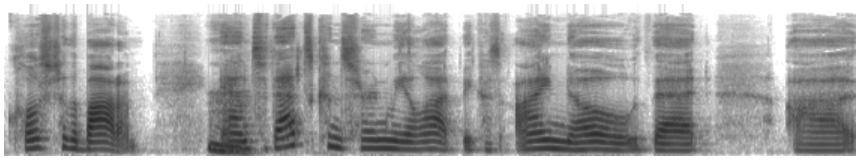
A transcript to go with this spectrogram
close to the bottom, mm. and so that's concerned me a lot because I know that uh,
